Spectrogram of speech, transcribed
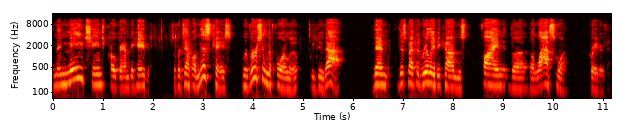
and they may change program behavior. So for example, in this case, reversing the for loop, we do that, then this method really becomes find the, the last one greater than,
